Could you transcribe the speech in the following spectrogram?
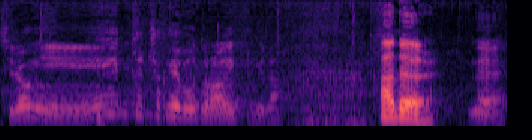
지렁이 투척해 보도록 하겠습니다. 아들. 네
